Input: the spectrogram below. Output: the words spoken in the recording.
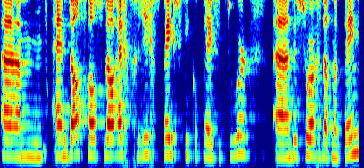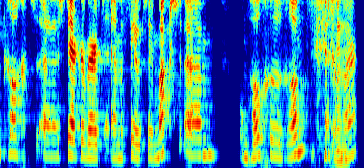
Ehm, en dat was wel echt gericht specifiek op deze tour. Eh, dus zorgen dat mijn beenkracht eh, sterker werd en mijn VO2 max ehm, omhoog geramd, zeg Mhm. maar.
